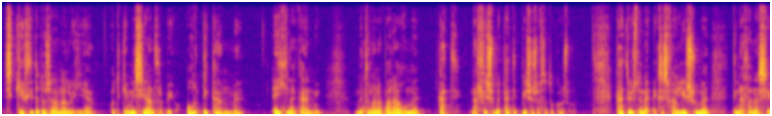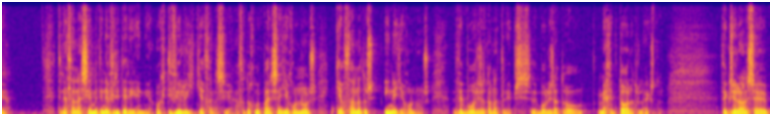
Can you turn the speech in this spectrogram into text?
Σκεφτείτε το σαν αναλογία ότι και εμείς οι άνθρωποι, ό,τι κάνουμε, έχει να κάνει με το να αναπαράγουμε κάτι. Να αφήσουμε κάτι πίσω σε αυτό το κόσμο. Κάτι ώστε να εξασφαλίσουμε την αθανασία. Την αθανασία με την ευρύτερη έννοια, όχι τη βιολογική αθανασία. Αυτό το έχουμε πάρει σαν γεγονός. Και ο θάνατος είναι γεγονός. Δεν μπορείς να το ανατρέψεις. Δεν μπορείς να το. μέχρι τώρα τουλάχιστον. Δεν ξέρω αν σε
